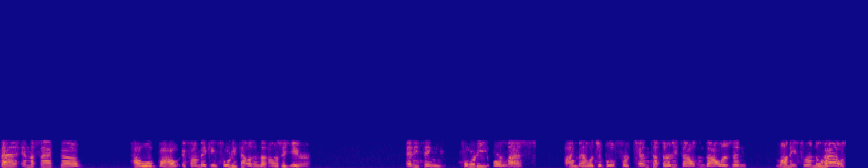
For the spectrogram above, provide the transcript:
that and the fact, uh, how about if I'm making forty thousand dollars a year, anything forty or less, I'm eligible for ten to thirty thousand dollars in money for a new house.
